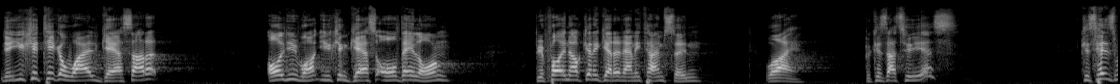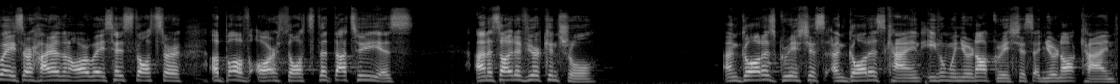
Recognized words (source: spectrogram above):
Now, you could take a wild guess at it. All you want, you can guess all day long. But you're probably not going to get it anytime soon. Why? Because that's who He is because his ways are higher than our ways, his thoughts are above our thoughts, that that's who he is. And it's out of your control. And God is gracious and God is kind, even when you're not gracious and you're not kind.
